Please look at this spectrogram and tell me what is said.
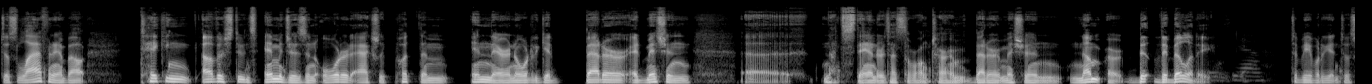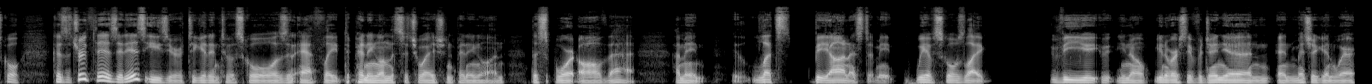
just laughing about taking other students' images in order to actually put them in there in order to get better admission, uh, not standards. That's the wrong term. Better admission number, the ability to be able to get into a school. Because the truth is, it is easier to get into a school as an athlete, depending on the situation, depending on the sport, all of that. I mean, let's be honest. I mean, we have schools like VU, you know, University of Virginia and, and Michigan where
